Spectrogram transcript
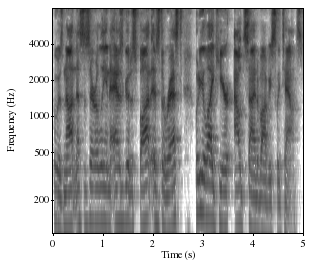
who is not necessarily in as good a spot as the rest. Who do you like here outside of obviously Towns?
